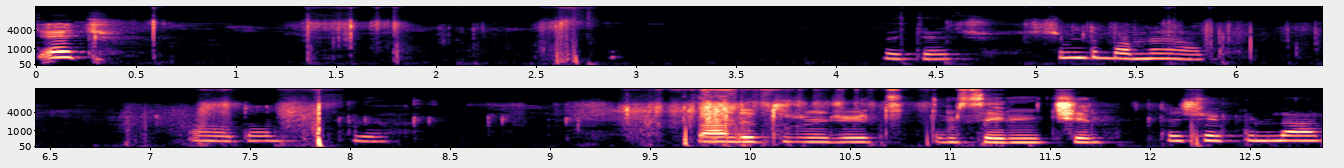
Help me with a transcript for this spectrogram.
Geç. Ve geç. Şimdi bana yap. Adam tutuyor. Ben de turuncuyu tuttum senin için. Teşekkürler.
